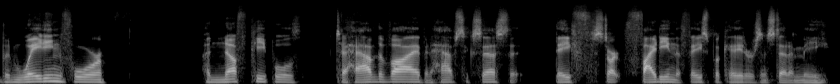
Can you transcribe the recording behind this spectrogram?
been waiting for enough people to have the vibe and have success that they f- start fighting the Facebook haters instead of me.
